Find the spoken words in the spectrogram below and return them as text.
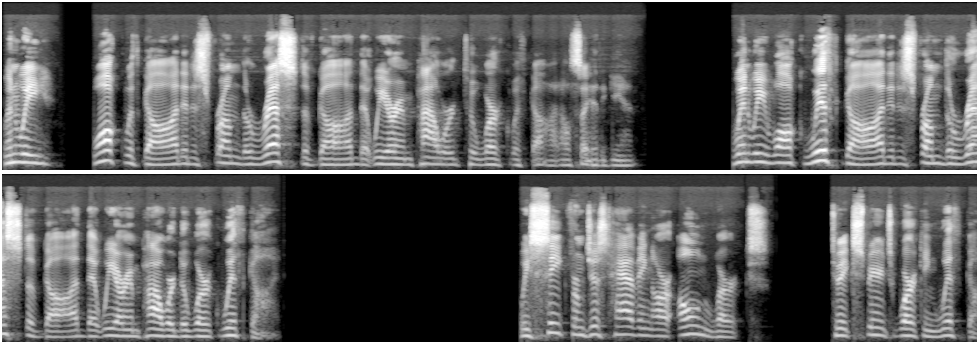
When we walk with God, it is from the rest of God that we are empowered to work with God. I'll say it again. When we walk with God, it is from the rest of God that we are empowered to work with God. We seek from just having our own works to experience working with God.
